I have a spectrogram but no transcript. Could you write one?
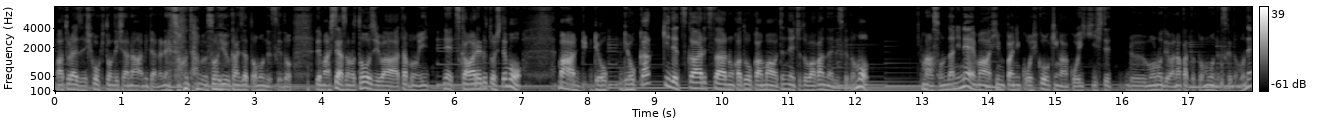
まあとりあえず飛行機飛んできたな、みたいなね、そう多分そういう感じだと思うんですけど、で、ましてやその当時は多分ね、使われるとしても、まあ旅、旅客機で使われてたのかどうかはまあね、ちょっとわかんないですけども、まあそんなにね、まあ頻繁にこう飛行機がこう行き来してるものではなかったと思うんですけどもね。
